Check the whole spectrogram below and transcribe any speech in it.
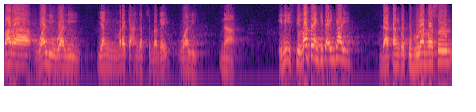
para wali-wali yang mereka anggap sebagai wali. Nah, ini istighatsah yang kita ingkari. Datang ke kuburan Rasul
